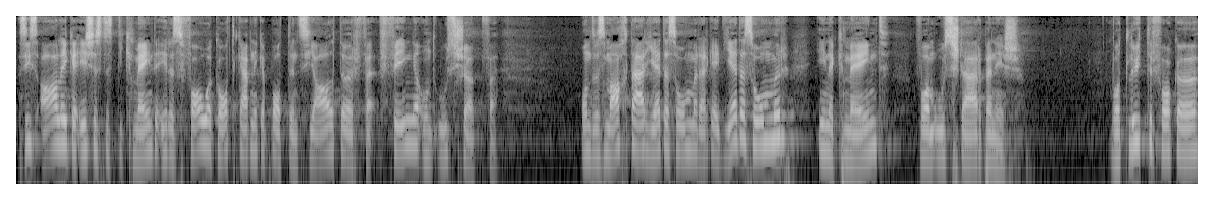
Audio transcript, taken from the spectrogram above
Sein Anliegen ist es, dass die Gemeinden ihr volles gottgegebene Potenzial dürfen finden und ausschöpfen. Und was macht er jeden Sommer? Er geht jeden Sommer in eine Gemeinde, die am Aussterben ist. Wo die Leute davon gehen,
